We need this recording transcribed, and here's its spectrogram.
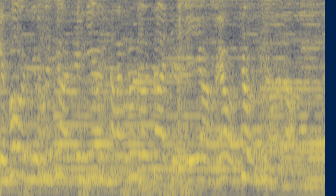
以后你会像这些大哥哥大姐姐一样没有正事的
